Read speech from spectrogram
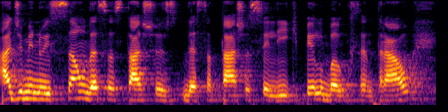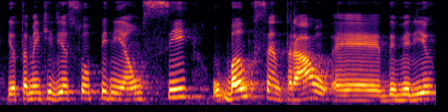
a diminuição dessas taxas, dessa taxa Selic pelo Banco Central. E eu também queria a sua opinião se o Banco Central é, deveria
